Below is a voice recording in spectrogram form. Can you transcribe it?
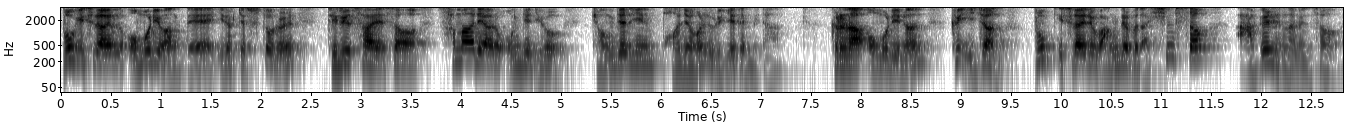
북이스라엘은 오므리 왕 때에 이렇게 수도를 디르사에서 사마리아로 옮긴 이후 경제적인 번영을 누리게 됩니다. 그러나 오므리는 그 이전 북이스라엘 왕들보다 힘써 악을 행하면서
